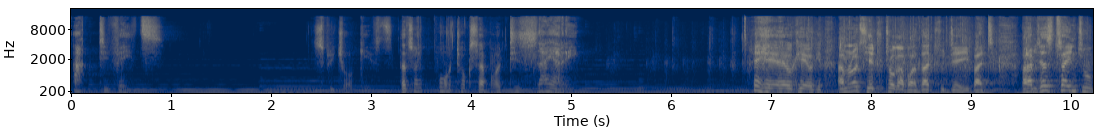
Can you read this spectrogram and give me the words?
activates spiritual gifts. That's why Paul talks about desiring Hey, okay, okay. I'm not here to talk about that today, but, but I'm just trying to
